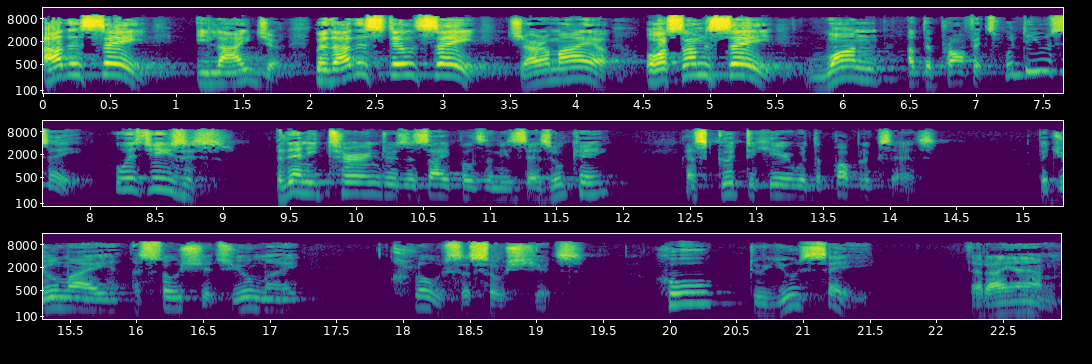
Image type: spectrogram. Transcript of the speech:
others say Elijah, but others still say Jeremiah, or some say one of the prophets. What do you say? Who is Jesus? But then he turned to his disciples and he says, Okay, that's good to hear what the public says. But you, my associates, you, my close associates, who do you say that I am?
